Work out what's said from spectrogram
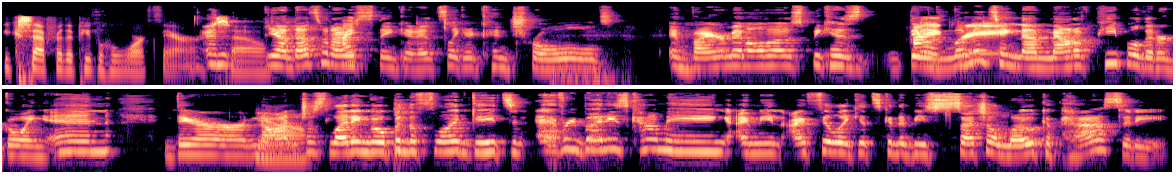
except for the people who work there. And so yeah, that's what I was thinking. It's like a controlled environment almost because they're limiting the amount of people that are going in. They're not Yeah. just letting open the floodgates and everybody's coming. I mean, I feel like it's going to be such a low capacity.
